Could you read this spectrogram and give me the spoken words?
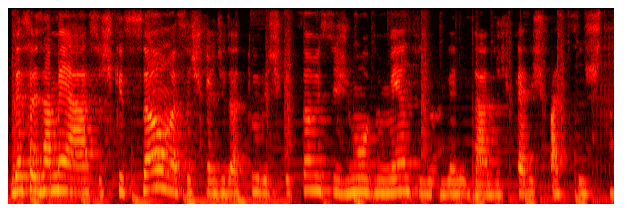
dessas ameaças que são essas candidaturas, que são esses movimentos organizados de cariz fascista.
